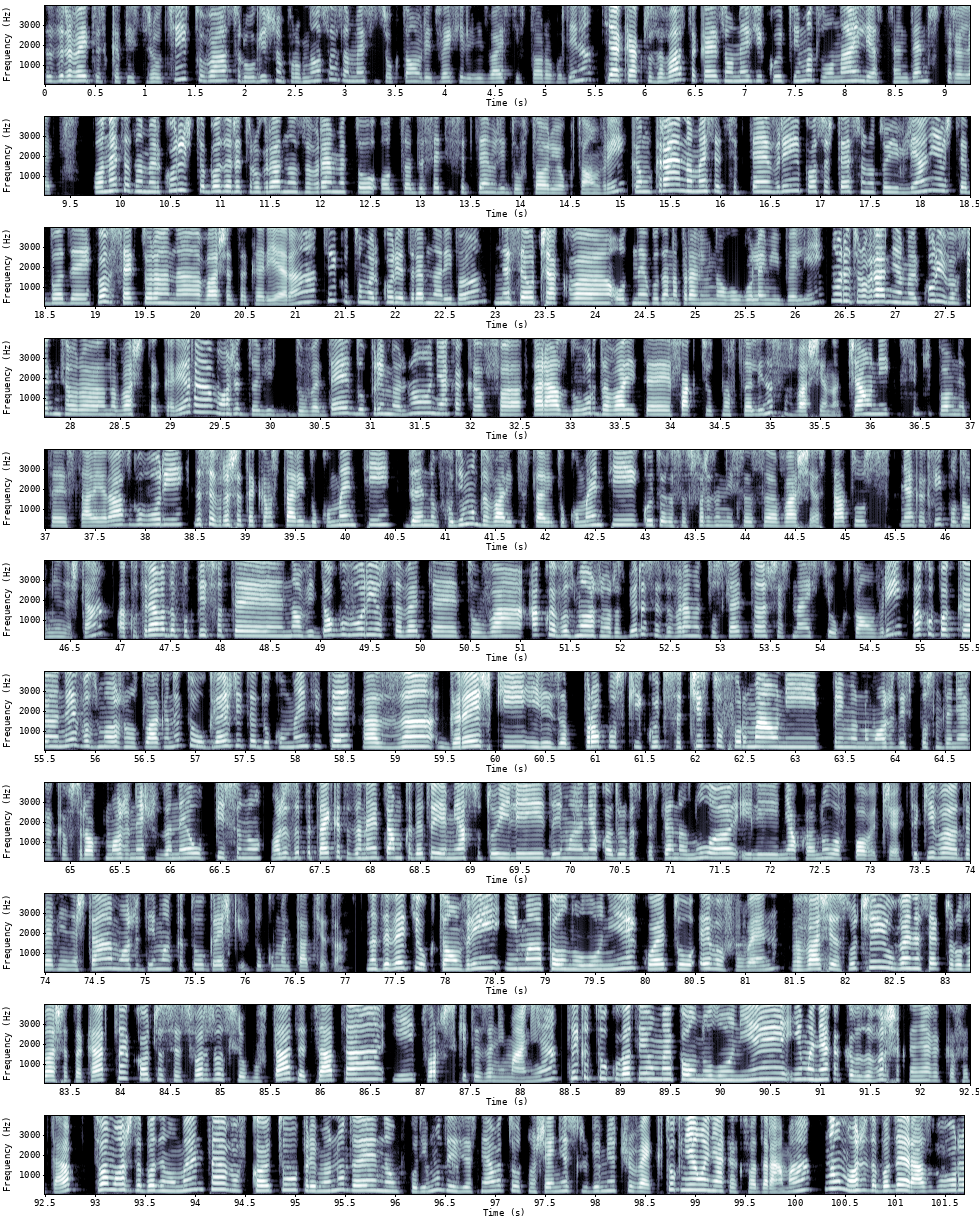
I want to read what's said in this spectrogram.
Здравейте, скъпи стрелци! Това е астрологична прогноза за месец октомври 2022 година. Тя е както за вас, така и за онези, които имат луна или асцендент стрелец. Планетата Меркурий ще бъде ретроградна за времето от 10 септември до 2 октомври. Към края на месец септември по-същественото и влияние ще бъде в сектора на вашата кариера, тъй като Меркурий е дребна риба, не се очаква от него да направи много големи бели, но ретроградния Меркурий в сектора на вашата кариера може да ви доведе до примерно някакъв разговор, да вадите факти от нафталина с вашия началник, да си припомняте стари разговори, да се връщате към стари документи, да е необходимо да вадите стари документи, които да са свързани с вашия статус, някакви подобни неща. Ако трябва да подписвате нови договори, оставете това, ако е възможно, разбира се, за времето след 16 октомври. Ако пък не е възможно отлагането, оглеждайте документите за грешки или за пропуски, които са чисто формални. Примерно може да изпуснете някакъв срок, може нещо да не е описано, може запетайката да не е там, където е мястото или да има някоя друга спестена нула или някоя нула в повече. Такива дребни неща може да има като грешки в документацията. На 9 октомври има пълнолуние, което е в Овен. Във вашия случай Овен е сектор от вашата карта, който се свързва с любовта, децата и творческите занимания. Тъй като когато имаме пълнолуние, има някакъв завършък на някакъв етап, това може да бъде момента, в който примерно да е необходимо да изяснявате отношения с любимия човек. Тук няма някаква драма, но може да бъде разговор,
